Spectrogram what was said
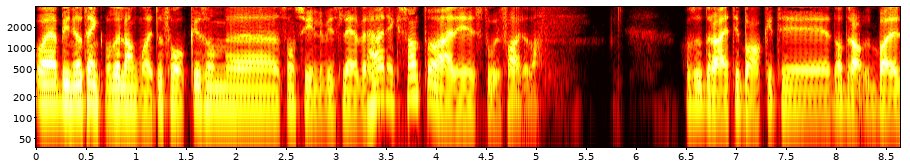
Og jeg begynner å tenke på det langhårete folket som uh, sannsynligvis lever her, ikke sant, og er i stor fare, da. Og så drar jeg tilbake til Da drar, bare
